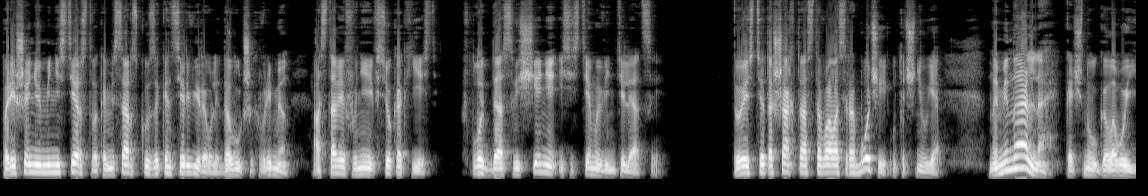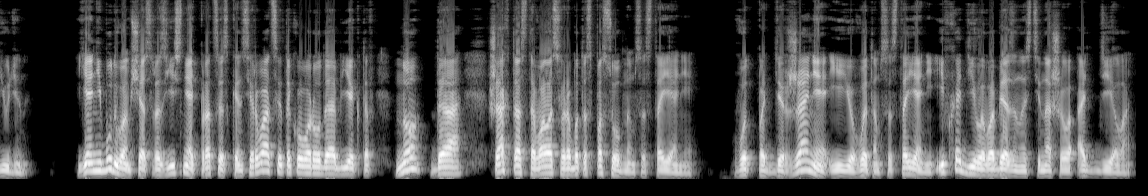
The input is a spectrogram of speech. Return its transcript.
По решению министерства комиссарскую законсервировали до лучших времен, оставив в ней все как есть, вплоть до освещения и системы вентиляции. То есть эта шахта оставалась рабочей, уточнил я. Номинально, качнул головой Юдин. Я не буду вам сейчас разъяснять процесс консервации такого рода объектов, но да, шахта оставалась в работоспособном состоянии. Вот поддержание ее в этом состоянии и входило в обязанности нашего отдела.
